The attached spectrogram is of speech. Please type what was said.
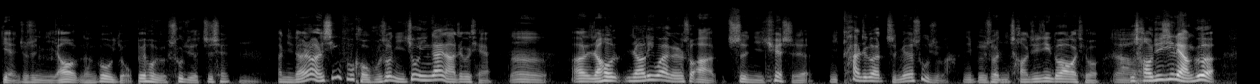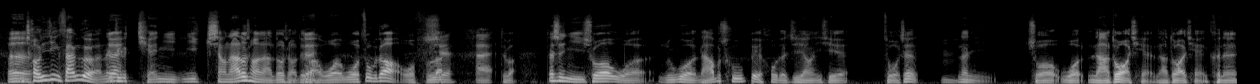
点就是你要能够有背后有数据的支撑，嗯。啊，你能让人心服口服，说你就应该拿这个钱。嗯啊，然后然后另外一个人说啊，是你确实，你看这个纸面的数据嘛，你比如说你场均进多少个球，啊你场均进两个，嗯你场均进三个，那这个钱你你想拿多少拿多少，对吧？对我我做不到，我服了。哎，对吧，但是你说我如果拿不出背后的这样一些佐证，嗯那你说我拿多少钱拿多少钱，可能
